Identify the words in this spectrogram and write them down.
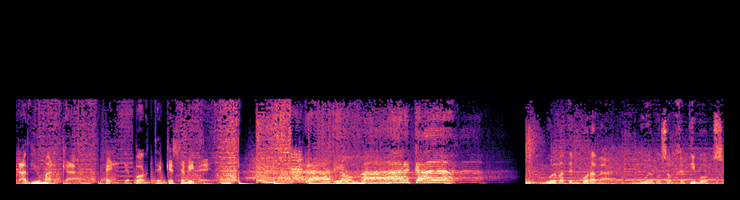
Radio Marca, el deporte que se vive. Radio Marca. Nueva temporada, nuevos objetivos,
